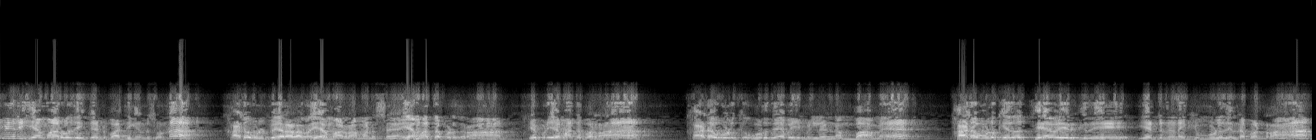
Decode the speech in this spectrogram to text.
பேர் ஏமாறுவது எங்கன்னு பாத்தீங்கன்னு சொன்னா கடவுள் பேரால தான் ஏமாறுறான் மனுஷன். ஏமாத்தப்படுகிறான். எப்படி ஏமாத்தப்படுறான்? கடவுளுக்கு ஒரு தேவையும் இல்லைன்னு நம்பாம கடவுளுக்கு ஏதோ தேவை இருக்குது என்று நினைக்கும் பொழுது என்ன பண்றான்?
